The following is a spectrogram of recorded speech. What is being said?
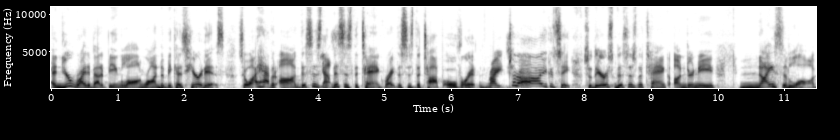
And you're right about it being long, Rhonda, because here it is. So I have it on. This is yes. the, this is the tank, right? This is the top over it. right. Ta-da! You can see. So there's this is the tank underneath, nice and long,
